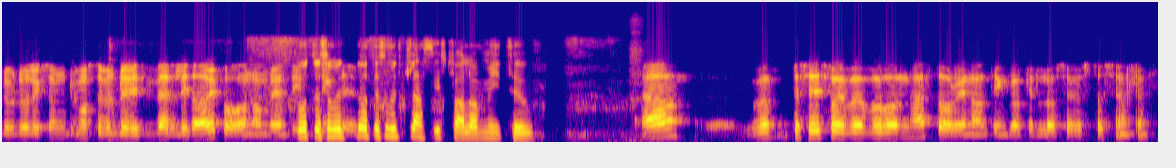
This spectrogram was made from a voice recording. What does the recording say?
du, du, liksom, du måste väl blivit väldigt arg på honom rent Låter som, ett, låter som ett klassiskt fall av metoo. Ja, precis vad, vad, vad var den här storyn allting brakade lösa i höstas egentligen?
